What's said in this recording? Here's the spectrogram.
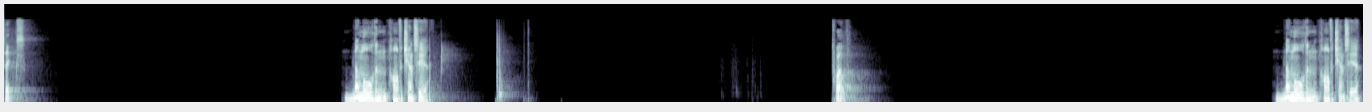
Six. No more than half a chance here. Twelve. No more than half a chance here.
